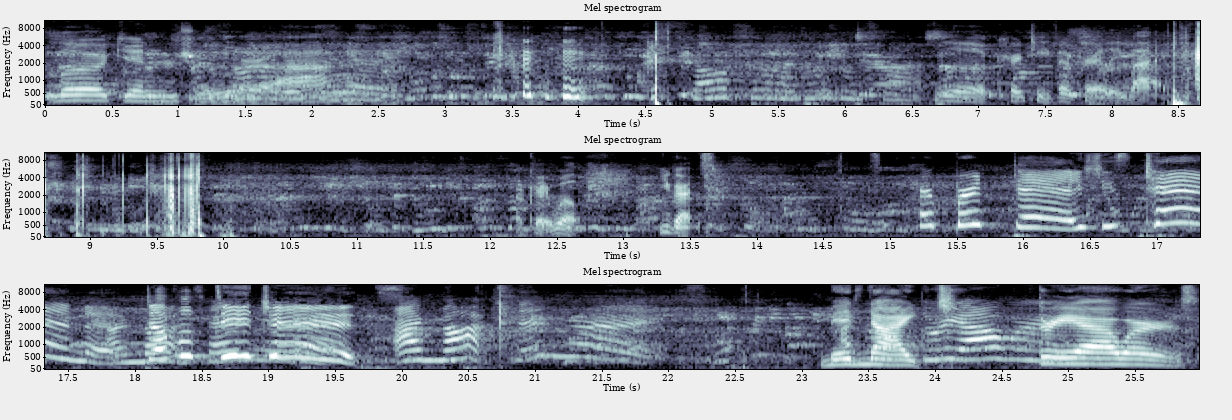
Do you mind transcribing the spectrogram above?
Look into her eye. Stop, sir. I don't know that. Look, her teeth are pearly white. Okay, well, you guys. Double 10 digits. I'm not yet. Midnight. Three hours. Three hours.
